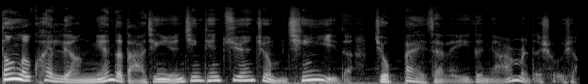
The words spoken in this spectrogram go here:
当了快两年的打金人，今天居然这么轻易的就败在了一个娘们的手上。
